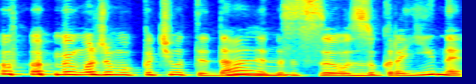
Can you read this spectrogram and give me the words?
ми можемо почути да, mm-hmm. з, з України.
